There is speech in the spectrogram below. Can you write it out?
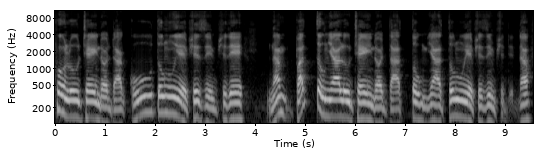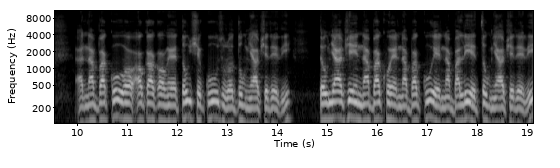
9လို့ထဲတော့ဒါ9 3လုံးရဲ့ဖြစ်စဉ်ဖြစ်တယ်နံပါတ်3ညာလို့ထိန်တော့ဒါ3ညာ3လုံးရဲ့ဖြစ်စဉ်ဖြစ်တယ်နော်အနံပါတ်9ကိုအောက်ကကောင်ရဲ့389ဆိုတော့3ညာဖြစ်တယ်ဒီ3ညာဖြစ်နံပါတ်ခွဲနံပါတ်9ရဲ့နံပါတ်4ရဲ့3ညာဖြစ်တယ်ဒီ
